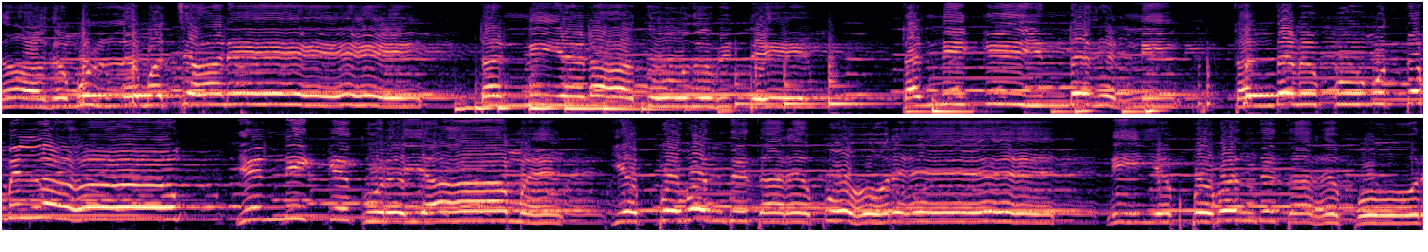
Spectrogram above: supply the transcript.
தாகமுள்ள மச்சானே தண்ணிய நான் தூது விட்டேன் தண்ணிக்கு இந்த கண்ணி தந்தனுப்பு முத்தமில்லாம் எண்ணிக்க குறையாம எப்ப வந்து தர போற நீ எப்ப வந்து தர போற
